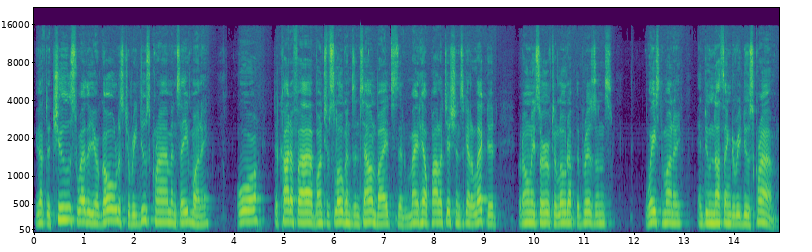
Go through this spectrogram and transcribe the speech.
You have to choose whether your goal is to reduce crime and save money, or to codify a bunch of slogans and sound bites that might help politicians get elected, but only serve to load up the prisons, waste money, and do nothing to reduce crime.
